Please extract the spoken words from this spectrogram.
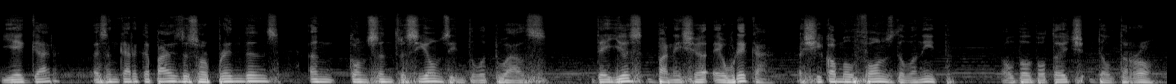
i Edgar és encara capaç de sorprendre'ns en concentracions intel·lectuals. D'elles va néixer Eureka, així com el fons de la nit, el del boteig del terror.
